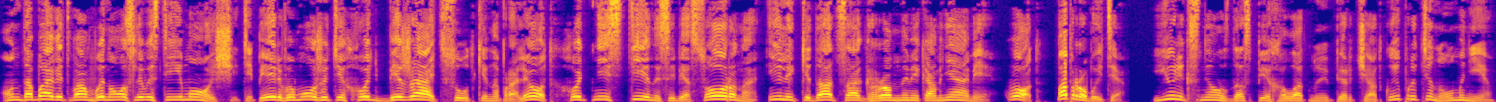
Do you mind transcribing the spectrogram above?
Он добавит вам выносливости и мощи. Теперь вы можете хоть бежать сутки напролет, хоть нести на себе сорона или кидаться огромными камнями. Вот, попробуйте». Юрик снял с доспеха латную перчатку и протянул мне.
